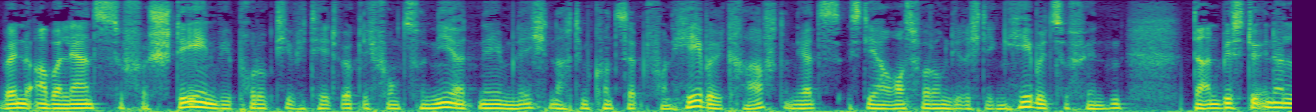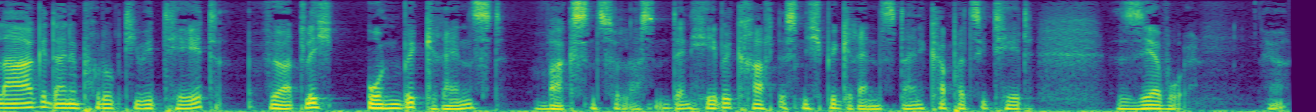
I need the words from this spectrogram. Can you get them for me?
Wenn du aber lernst zu verstehen, wie Produktivität wirklich funktioniert, nämlich nach dem Konzept von Hebelkraft, und jetzt ist die Herausforderung, die richtigen Hebel zu finden, dann bist du in der Lage, deine Produktivität wörtlich unbegrenzt wachsen zu lassen. Denn Hebelkraft ist nicht begrenzt, deine Kapazität sehr wohl. Ja.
